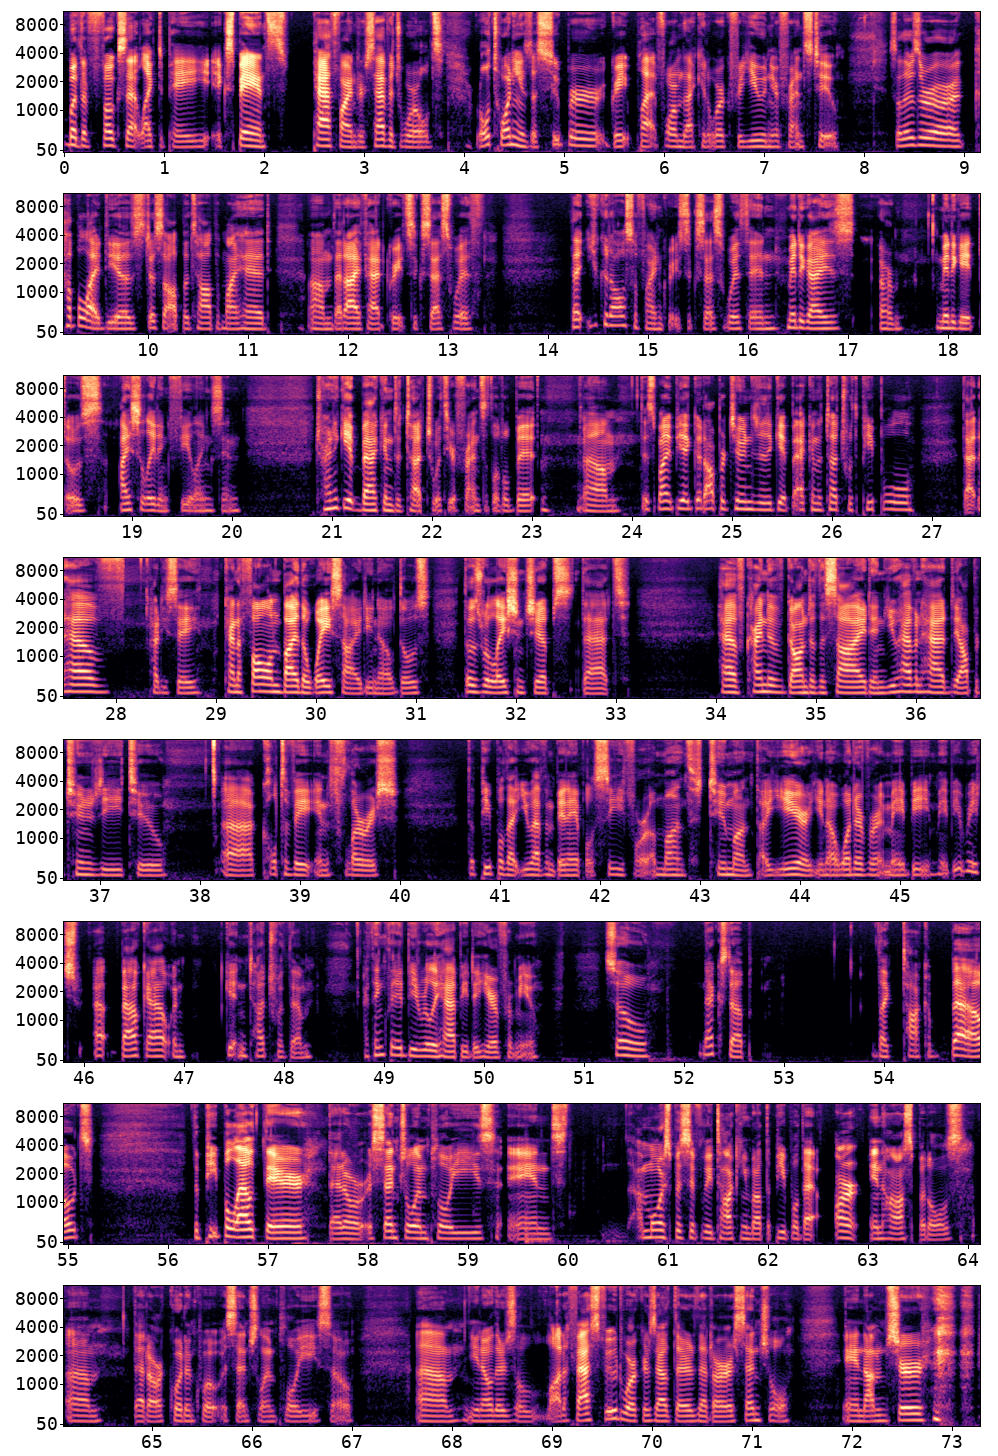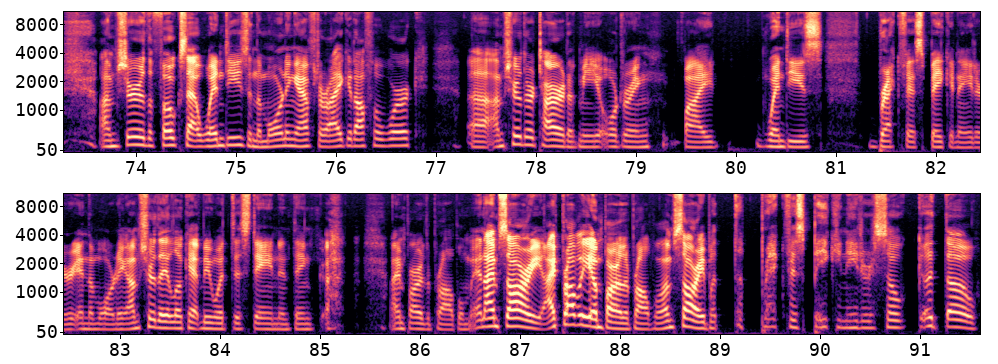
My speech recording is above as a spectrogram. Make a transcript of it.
but the folks that like to pay Expanse, Pathfinder, Savage Worlds, Roll20 is a super great platform that can work for you and your friends too. So those are a couple ideas just off the top of my head um, that I've had great success with. That you could also find great success with and mitigate or mitigate those isolating feelings and trying to get back into touch with your friends a little bit. Um, this might be a good opportunity to get back into touch with people that have how do you say kind of fallen by the wayside you know those those relationships that have kind of gone to the side and you haven't had the opportunity to uh, cultivate and flourish the people that you haven't been able to see for a month two month a year you know whatever it may be. Maybe reach back out and get in touch with them. I think they'd be really happy to hear from you. So next up like talk about the people out there that are essential employees, and I'm more specifically talking about the people that aren't in hospitals um, that are quote unquote essential employees. So, um, you know, there's a lot of fast food workers out there that are essential. And I'm sure, I'm sure the folks at Wendy's in the morning after I get off of work, uh, I'm sure they're tired of me ordering my Wendy's breakfast baconator in the morning. I'm sure they look at me with disdain and think, I'm part of the problem. And I'm sorry. I probably am part of the problem. I'm sorry, but the breakfast baconator is so good though.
